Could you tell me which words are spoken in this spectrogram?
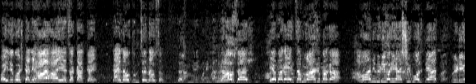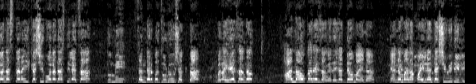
पहिली गोष्ट आणि हा हा याचा काका आहे. काय नाव तुमचं? नाव सांग. नाव सांग. हे बघा यांचा माज बघा. आव्हान व्हिडिओ ही अशी बोलतात व्हिडिओ नसताना ही कशी बोलत असतील याचा? तुम्ही संदर्भ जोडू शकता. मला हे सांगा हा नाव का नाही सांगा त्याच्यात दम आहे ना. यानं मला पहिल्यांदा शिवी दिली.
